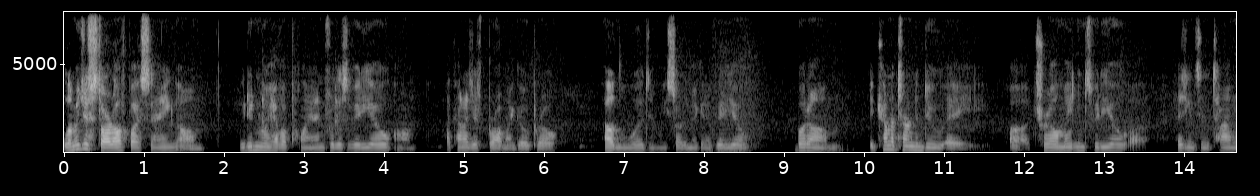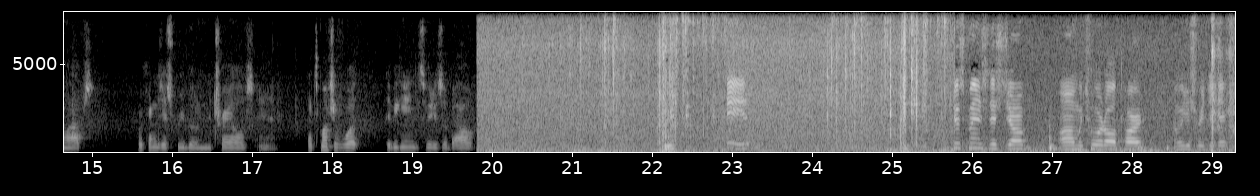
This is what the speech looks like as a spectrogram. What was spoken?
let me just start off by saying um, we didn't really have a plan for this video. Um, I kind of just brought my GoPro out in the woods and we started making a video. But um, it kind of turned into a uh, trail maintenance video. Uh, as you can see in the time lapse, we're kind of just rebuilding the trails, and that's much of what the beginning of this video is about. Just finished this jump. Um, we tore it all apart and we just redid it.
